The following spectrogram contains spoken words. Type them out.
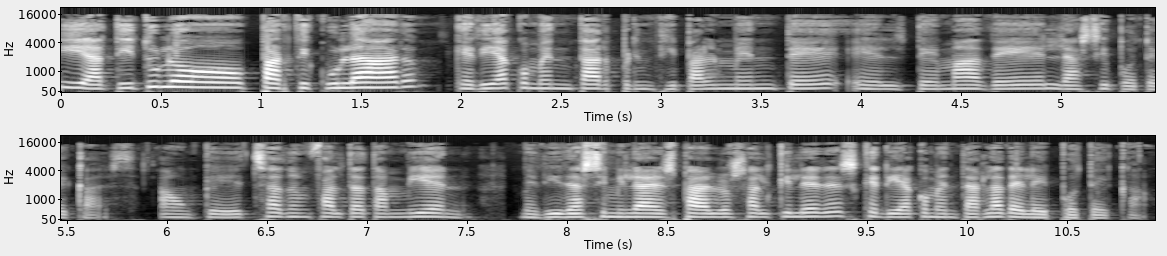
Y a título particular quería comentar principalmente el tema de las hipotecas. Aunque he echado en falta también medidas similares para los alquileres, quería comentar la de la hipoteca.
